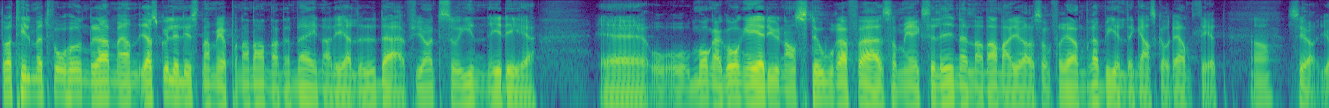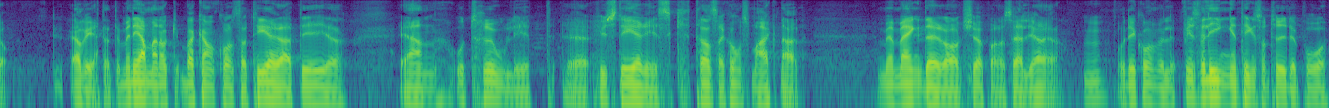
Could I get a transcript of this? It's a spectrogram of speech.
dra till med 200, men jag skulle lyssna mer på någon annan än mig när det gäller det där, för jag är inte så inne i det. Eh, och, och Många gånger är det ju någon stor affär som Erik Selin eller någon annan gör som förändrar bilden ganska ordentligt. Ja. Så jag, jag, jag vet inte, men jag menar, man kan konstatera att det är en otroligt eh, hysterisk transaktionsmarknad med mängder av köpare och säljare. Och det väl, finns väl ingenting som tyder på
